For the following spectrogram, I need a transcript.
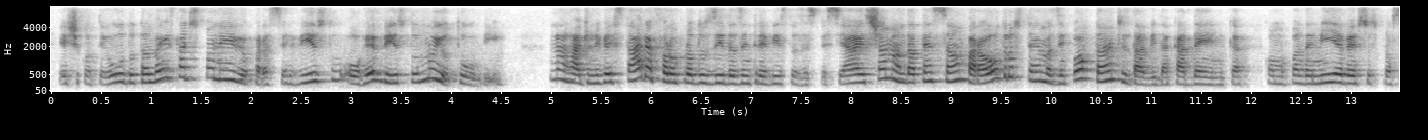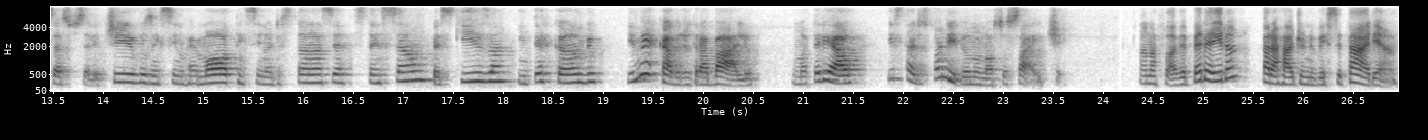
Este conteúdo também está disponível para ser visto ou revisto no YouTube. Na Rádio Universitária foram produzidas entrevistas especiais chamando a atenção para outros temas importantes da vida acadêmica, como pandemia versus processos seletivos, ensino remoto, ensino à distância, extensão, pesquisa, intercâmbio e mercado de trabalho. O material está disponível no nosso site. Ana Flávia Pereira, para a Rádio Universitária.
